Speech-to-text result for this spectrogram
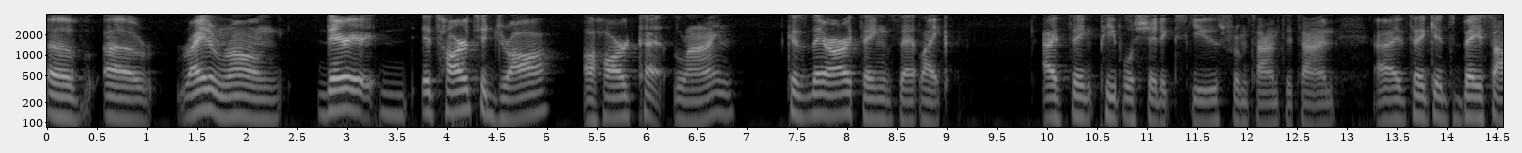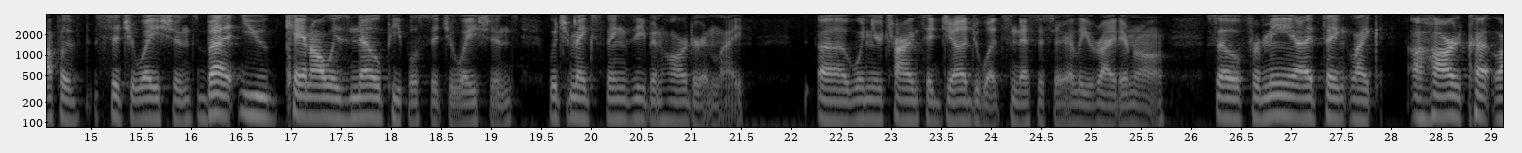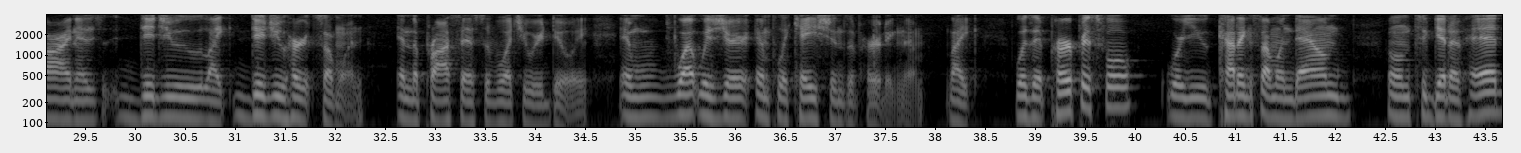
of uh, right and wrong, there it's hard to draw a hard cut line because there are things that like I think people should excuse from time to time. I think it's based off of situations, but you can't always know people's situations, which makes things even harder in life uh, when you're trying to judge what's necessarily right and wrong. So for me, I think like a hard cut line is did you like did you hurt someone in the process of what you were doing, and what was your implications of hurting them? Like was it purposeful? Were you cutting someone down um, to get ahead,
